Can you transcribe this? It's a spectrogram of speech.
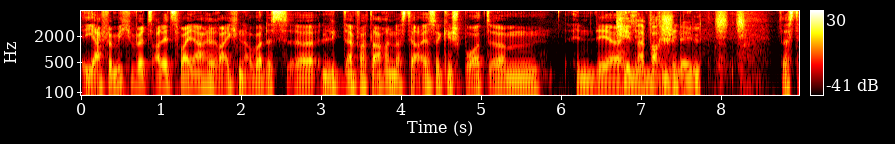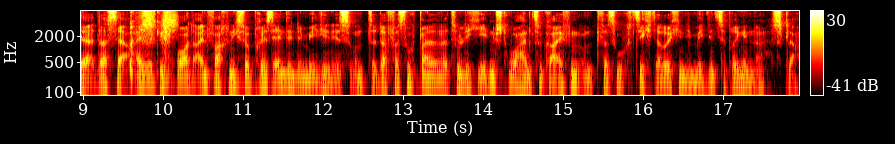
Ja, für mich wird es alle zwei Jahre reichen, aber das äh, liegt einfach daran, dass der Eishockeysport ähm, in der. Der in ist den- einfach in den- schnell. dass der, dass der Eishockeysport einfach nicht so präsent in den Medien ist. Und da versucht man natürlich jeden Strohhalm zu greifen und versucht sich dadurch in die Medien zu bringen, ne? ist klar.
